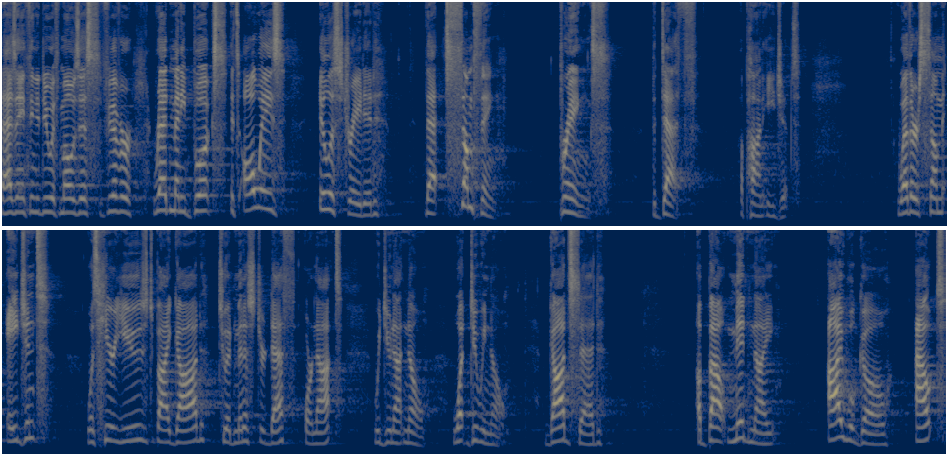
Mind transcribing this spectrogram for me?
that has anything to do with Moses, if you've ever read many books, it's always illustrated that something brings the death upon Egypt. Whether some agent was here used by God to administer death or not, we do not know. What do we know? God said, About midnight, I will go out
